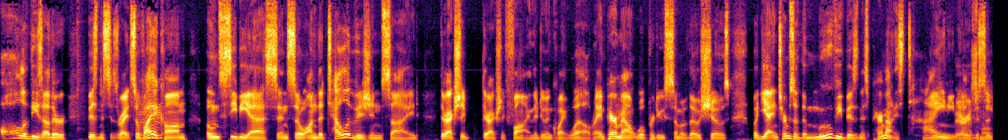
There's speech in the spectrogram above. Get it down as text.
all of these other businesses, right? So Mhm. Viacom owns CBS, and so on the television side, they're actually they're actually fine. They're doing quite mm-hmm. well, right? And Paramount will produce some of those shows, but yeah, in terms of the movie business, Paramount is tiny now, Very just a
